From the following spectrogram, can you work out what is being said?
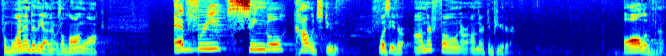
from one end to the other, it was a long walk. Every single college student was either on their phone or on their computer. All of them.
